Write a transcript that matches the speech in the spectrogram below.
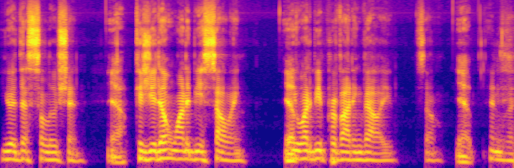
you're the solution. Yeah. Because you don't want to be selling. Yep. You want to be providing value. So, Yep. Anyway.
